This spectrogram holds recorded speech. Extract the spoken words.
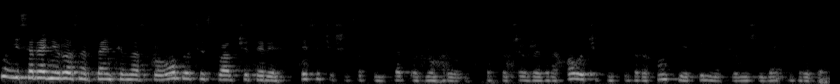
Ну і середній розмір пенсії в нас по області склав 4 тисячі 651 гривень. Тобто, ще вже враховуючи ці всі перерахунки, які ми на сьогоднішній день зробили.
